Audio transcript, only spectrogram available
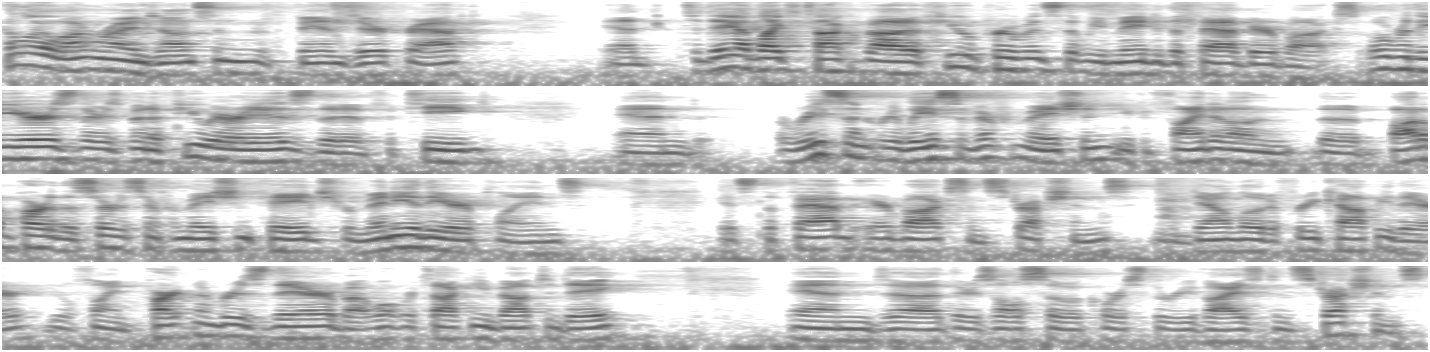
Hello, I'm Ryan Johnson with Van's Aircraft, and today I'd like to talk about a few improvements that we've made to the Fab Airbox. Over the years, there's been a few areas that have fatigued, and a recent release of information, you can find it on the bottom part of the service information page for many of the airplanes. It's the Fab Airbox instructions. You can download a free copy there. You'll find part numbers there about what we're talking about today. And uh, there's also, of course, the revised instructions.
